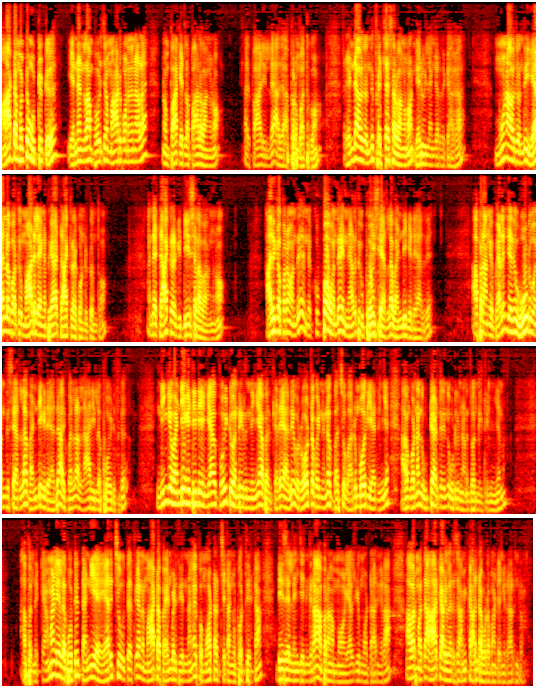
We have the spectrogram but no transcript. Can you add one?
மாட்டை மட்டும் விட்டுட்டு என்னென்னலாம் போச்சு மாடு போனதுனால நம்ம பாக்கெட்டில் பால் வாங்கினோம் அது பால் இல்லை அது அப்புறம் பார்த்துக்கோம் ரெண்டாவது வந்து ஃபெர்டிலைசர் வாங்கினோம் எருவு இல்லைங்கிறதுக்காக. மூணாவது வந்து ஏரில் பார்த்து மாடு இல்லைங்கிறதுக்காக டிராக்டரை கொண்டுட்டு வந்தோம். அந்த டிராக்டருக்கு டீசலை வாங்கினோம். அதுக்கப்புறம் வந்து இந்த குப்பை வந்து நிலத்துக்கு போய் சேரல வண்டி கிடையாது. அப்புறம் அங்கே விளைஞ்சது ஊடு வந்து சேரல வண்டி கிடையாது. அது பதிலாக லாரியில் போயிடுது. நீங்கள் வண்டியை கட்டிட்டு எங்கேயாவது போயிட்டு வந்துருந்தீங்க அப்போ அது கிடையாது. ரோட்டை பண்ணி பஸ் வரும்போது ஏறிங்க அவங்க கொண்டாந்து விட்டு இடத்துலேருந்து ஊருக்கு நடந்து வந்துட்டு அப்போ இந்த கமலையில் போட்டு தண்ணியை இறச்சி ஊற்றுறதுக்கு அந்த மாட்டை பயன்படுத்தியிருந்தாங்க. இப்போ மோட்டார் சட்டாங்க பொறுத்திருக்கான். டீசல் இன்ஜின்கிறான் அப்புறம் எலக்ட்ரிக் மோட்டாருங்கிறான். அவர் மற்ற ஆற்காடு வேறு சாமி கரண்டை விட மாட்டேங்கிறாருன்றான்.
